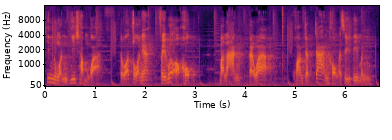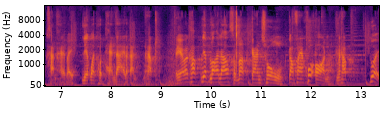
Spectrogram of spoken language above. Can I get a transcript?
ที่นวลที่ฉ่ำกว่า แต่ว่าตัวเนี้ย flavor ออกครบบาลานซ์แต่ว่า ความจัดจ้านของ acidity มันขาดหายไป เรียกว่าทดแทนได้แล้วกันนะครับเป็นไงบ้างครับ เรียบร้อยแล้วสำหรับการชงกาแฟขั้วอ่อนนะครับ ด้วย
